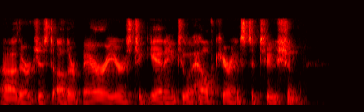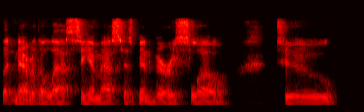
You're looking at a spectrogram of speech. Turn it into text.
uh, there are just other barriers to getting to a healthcare institution. But nevertheless, CMS has been very slow to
